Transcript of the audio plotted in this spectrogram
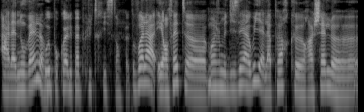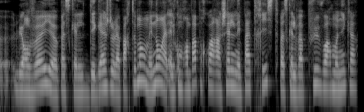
à la nouvelle. Oui, pourquoi elle est pas plus triste, en fait Voilà, et en fait, euh, moi je me disais, ah oui, elle a peur que Rachel euh, lui en veuille parce qu'elle dégage de l'appartement. Mais non, elle, elle comprend pas pourquoi Rachel n'est pas triste parce qu'elle va plus voir Monica.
